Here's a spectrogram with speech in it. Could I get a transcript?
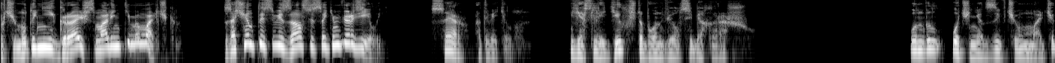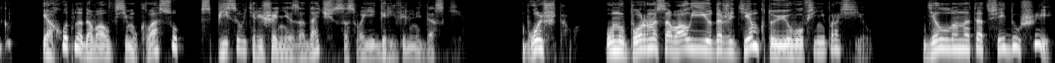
«Почему ты не играешь с маленькими мальчиками? Зачем ты связался с этим верзилой?» «Сэр», — ответил он, — «я следил, чтобы он вел себя хорошо». Он был очень отзывчивым мальчиком и охотно давал всему классу списывать решение задач со своей грифельной доски. Больше того, он упорно совал ее даже тем, кто ее вовсе не просил. Делал он это от всей души,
